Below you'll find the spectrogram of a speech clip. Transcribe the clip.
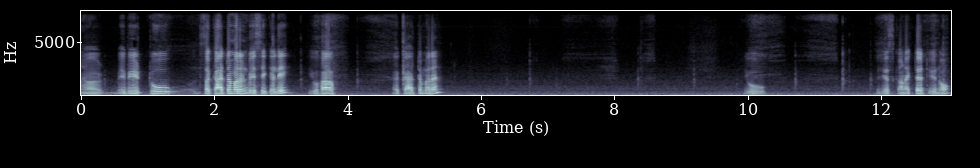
uh, maybe two it is a catamaran basically. You have a catamaran. You which is connected you know.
